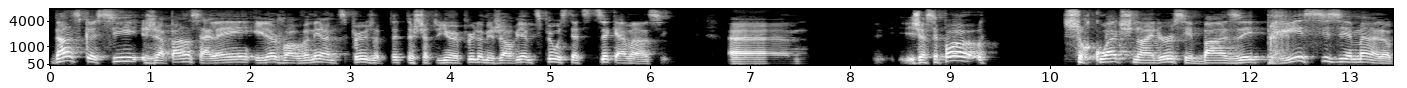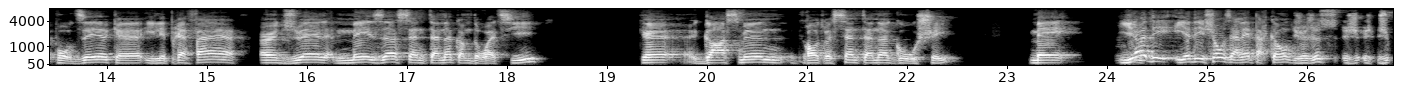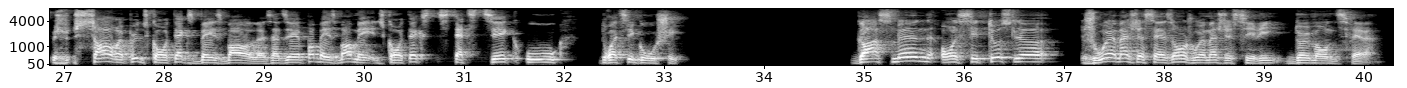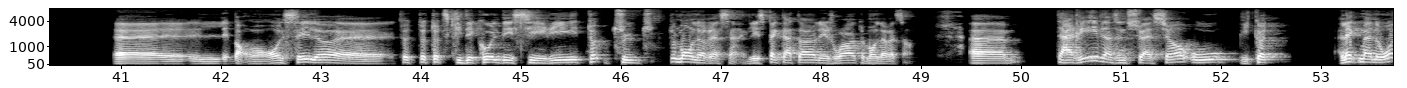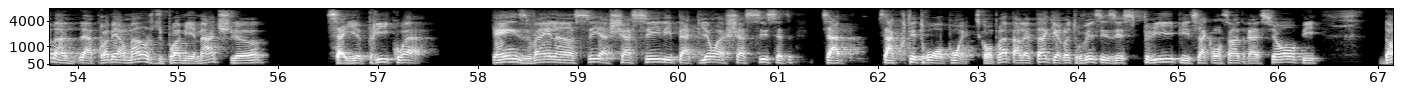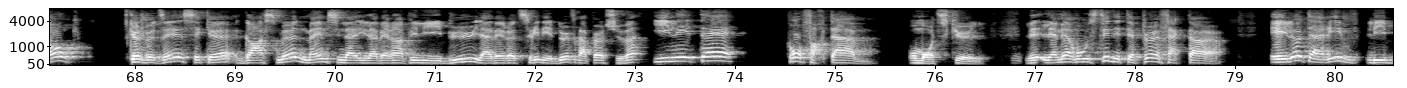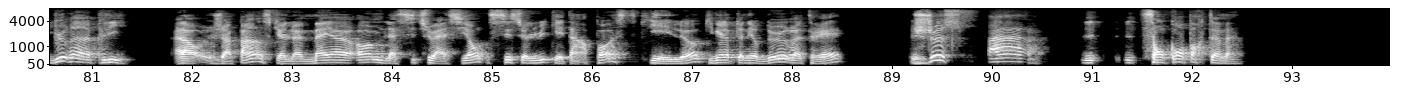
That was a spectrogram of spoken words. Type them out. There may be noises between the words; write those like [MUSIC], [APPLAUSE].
Dans ce cas-ci, je pense, Alain, et là, je vais revenir un petit peu, je vais peut-être te chatouiller un peu, là, mais je reviens un petit peu aux statistiques avancées. Euh, je ne sais pas sur quoi Schneider s'est basé précisément pour dire qu'il préfère un duel Mesa-Santana comme droitier que Gossman contre Santana gaucher. Mais il y, a des, choses, Alain, par contre, je, juste, je, sors un peu du contexte baseball, c'est-à-dire pas baseball, mais du contexte statistique ou droitier-gaucher. Gossman, on le sait tous, là, jouer un match de saison, jouer un match de série, deux mondes différents. Euh, bon, on le sait, là, euh, tout, ce qui découle des séries, tout, le monde le ressent. Les spectateurs, les joueurs, tout le monde le ressent. Euh, tu arrives dans une situation où, écoute, Alec Manoa, dans la première manche du premier match, là, ça y a pris quoi? 15, 20 lancés à chasser les papillons, à chasser cette... ça, ça a coûté trois points. Tu comprends? Par le temps qu'il a retrouvé ses esprits, puis sa concentration. Puis... Donc, ce que je veux dire, c'est que Gossman, même s'il avait rempli les buts, il avait retiré les deux frappeurs suivants, il était confortable au monticule. La nervosité n'était plus un facteur. Et là, tu arrives, les buts remplis. Alors, je pense que le meilleur homme de la situation, c'est celui qui est en poste, qui est là, qui vient d'obtenir deux retraits, juste par son comportement.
